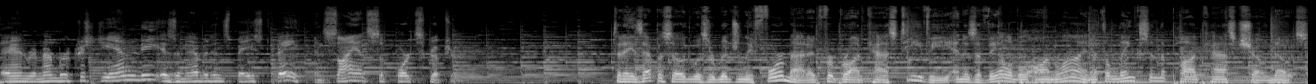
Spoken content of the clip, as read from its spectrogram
And remember, Christianity is an evidence based faith. And science supports Scripture. Today's episode was originally formatted for broadcast TV and is available online at the links in the podcast show notes.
